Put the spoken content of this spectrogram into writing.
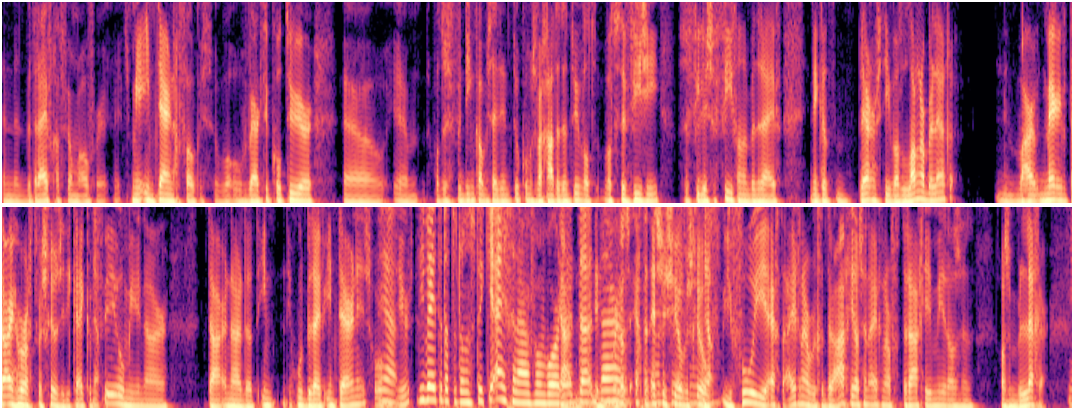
En het bedrijf gaat veel meer over, het is meer intern gefocust. Hoe, werkt de cultuur? Eh, ehm, wat is de verdiencapaciteit in de toekomst? Waar gaat het naartoe? Wat, wat is de visie? Wat is de filosofie van het bedrijf? Ik denk dat beleggers die wat langer beleggen, waar merk ik dat daar heel erg het verschil zit. Die kijken Ja. veel meer naar, daar, naar dat in, hoe het bedrijf intern is Ja, georganiseerd. die weten dat we er een stukje eigenaar van worden. Ja, Da- en- daar maar dat is echt een ze essentieel verschil. Je voel je je echt eigenaar, gedraag je als een eigenaar of gedraag je je meer als een, als een belegger. Ja.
